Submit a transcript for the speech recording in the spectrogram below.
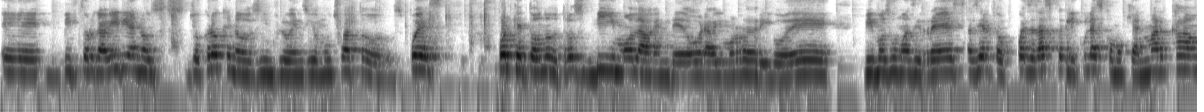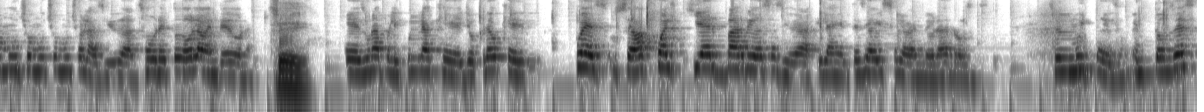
eh, Víctor Gaviria nos, yo creo que nos influenció mucho a todos, pues, porque todos nosotros vimos La Vendedora, vimos Rodrigo de, vimos Humas y Restas, ¿cierto? Pues esas películas como que han marcado mucho, mucho, mucho la ciudad, sobre todo La Vendedora. Sí. Es una película que yo creo que, pues, usted va a cualquier barrio de esa ciudad y la gente se ha visto La Vendedora de Rosas. Eso es muy teso. Entonces,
